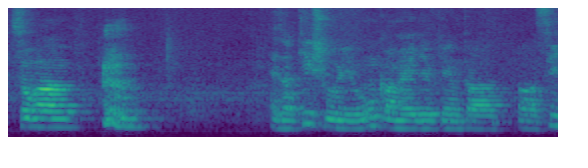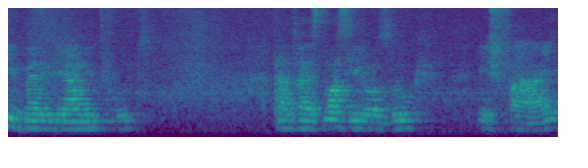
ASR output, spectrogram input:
Szóval ez a kisújjunk, amely egyébként a, a szív meridián fut, tehát ha ezt masszírozzuk és fáj,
